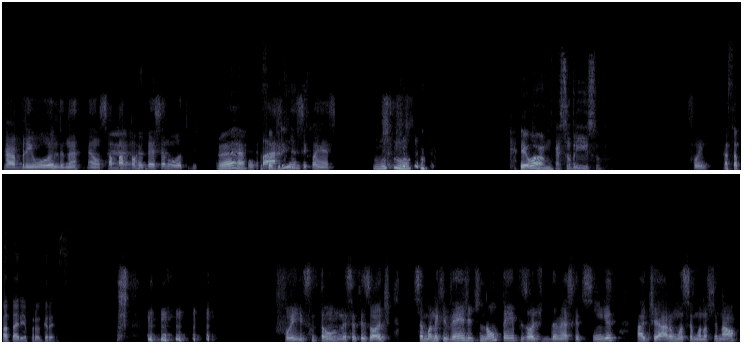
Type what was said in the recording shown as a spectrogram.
Pra abrir o olho, né? É um sapatão reconhecendo o outro. É, O é par, né? Se conhece. Uhum. Eu amo É sobre isso. Foi. A sapataria progresso. Foi isso, então, nesse episódio. Semana que vem a gente não tem episódio do The Masked Singer. Adiaram uma semana final.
